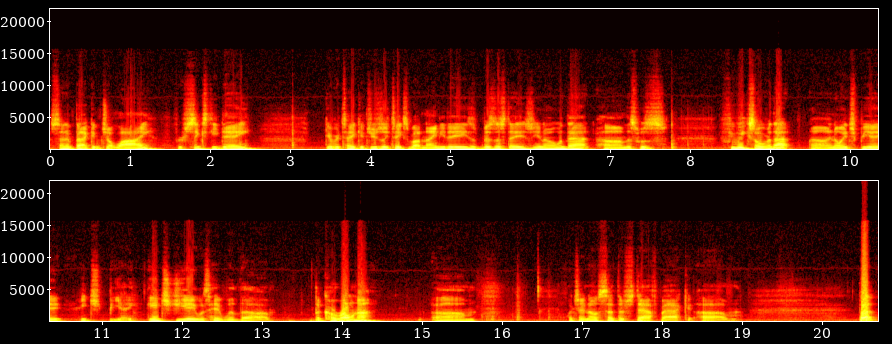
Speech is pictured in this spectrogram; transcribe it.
sent it back in July for 60 day, give or take. It usually takes about 90 days, business days, you know, with that. Um, this was a few weeks over that. Uh, I know HBA, HBA, HGA was hit with uh, the Corona, um, which I know set their staff back. Um, but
